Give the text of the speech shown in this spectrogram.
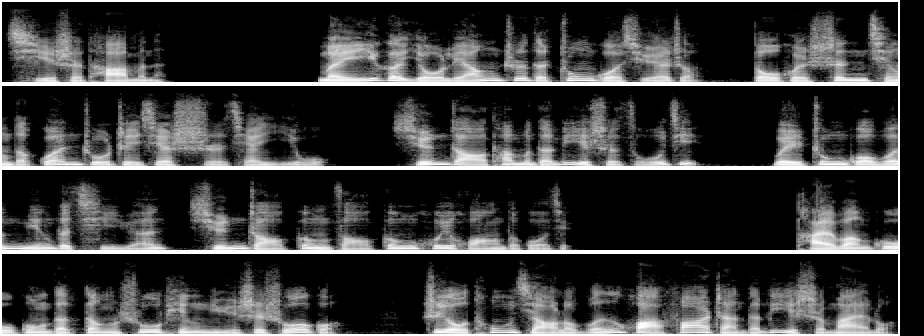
歧视他们呢？每一个有良知的中国学者都会深情的关注这些史前遗物，寻找他们的历史足迹，为中国文明的起源寻找更早、更辉煌的过去。台湾故宫的邓淑平女士说过：“只有通晓了文化发展的历史脉络。”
